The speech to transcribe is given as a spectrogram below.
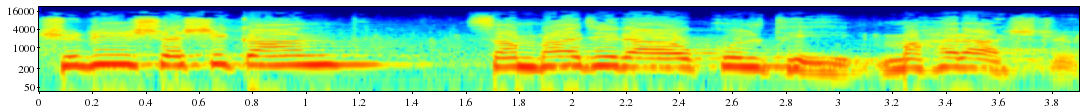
Shri Shashikant Sambhajirao Kulthe Maharashtra.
